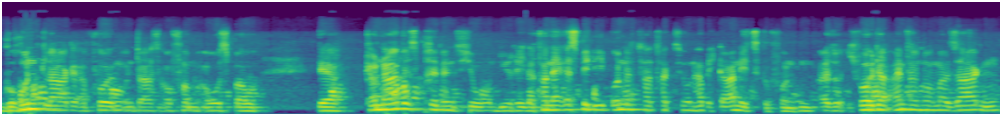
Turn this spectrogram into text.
Grundlage erfolgen und das auch vom Ausbau der Cannabisprävention die Regel. Von der SPD-Bundestagsfraktion habe ich gar nichts gefunden. Also ich wollte einfach noch mal sagen,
